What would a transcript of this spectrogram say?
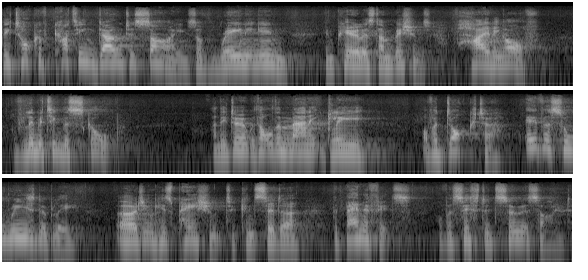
They talk of cutting down to size, of reining in imperialist ambitions, of hiving off, of limiting the scope. And they do it with all the manic glee of a doctor, ever so reasonably urging his patient to consider the benefits of assisted suicide.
